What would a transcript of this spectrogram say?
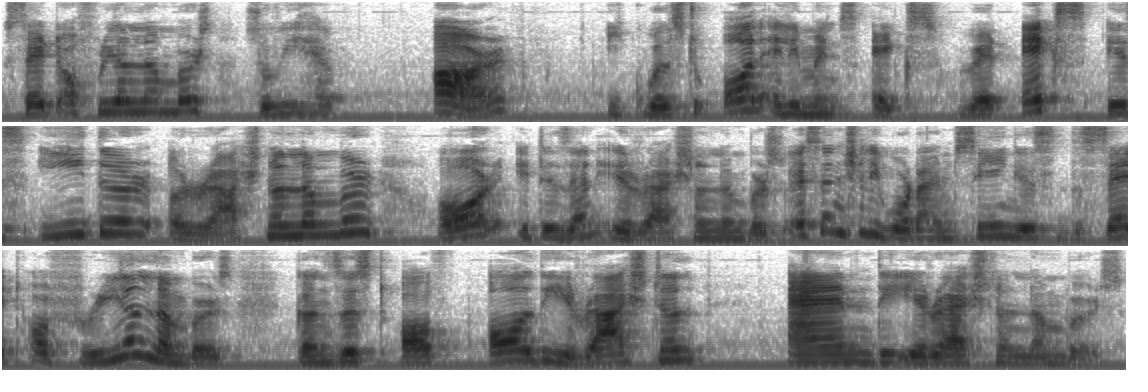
set of real numbers? So we have R equals to all elements x where x is either a rational number or it is an irrational number. So essentially what I'm saying is the set of real numbers consists of all the rational and the irrational numbers.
